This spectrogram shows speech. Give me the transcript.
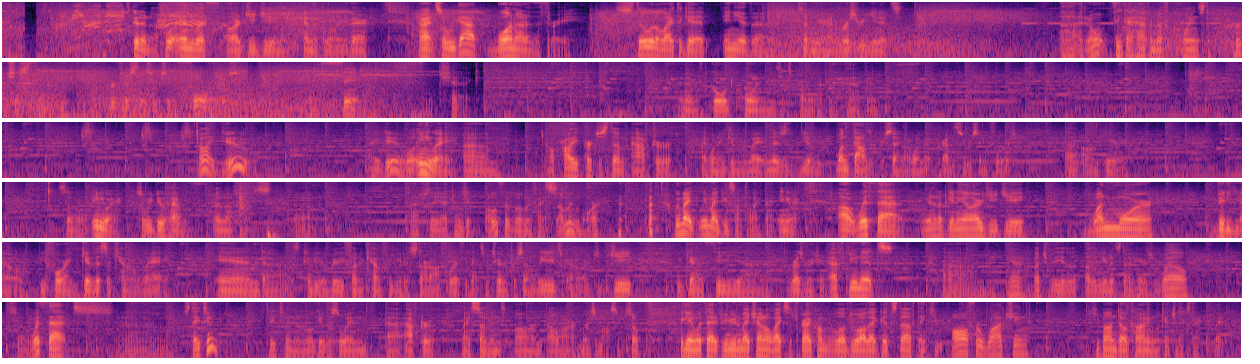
It's good enough. We'll end with LRGG and the, and the glory there. Alright, so we got one out of the three. Still would have liked to get any of the 7-year anniversary units. Uh, I don't think I have enough coins to purchase them. purchase Super Saiyan 4s. I think. check. And then with gold coins, it's probably not going to happen. Oh, I do. I do. Well, anyway, um, I'll probably purchase them after, like when I give them away. And there's, you know, 1,000% I want to grab the Super Saiyan 4s uh, on here. So anyway, so we do have enough. Uh, actually, I can get both of them if I summon more. we might we might do something like that. Anyway, uh, with that, we ended up getting LRGG. One more video before I give this account away. And uh, this can be a really fun account for you to start off with. We got some 200% leads, we got RGG, we got the uh, Resurrection F units, um, yeah, a bunch of the other units down here as well. So with that, uh, stay tuned. Stay tuned, and we'll give this away in, uh, after my summons on LR Murzamassu. So again, with that, if you're new to my channel, like, subscribe, comment below, do all that good stuff. Thank you all for watching. Keep on Dokkaning. We'll catch you next time. Later.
